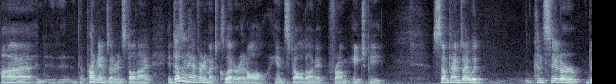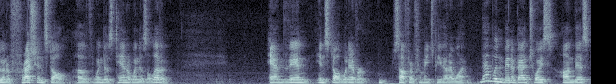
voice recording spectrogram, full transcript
uh, the programs that are installed on it. It doesn't have very much clutter at all installed on it from HP. Sometimes I would consider doing a fresh install of Windows 10 or Windows 11 and then install whatever software from HP that I want. That wouldn't have been a bad choice on this.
